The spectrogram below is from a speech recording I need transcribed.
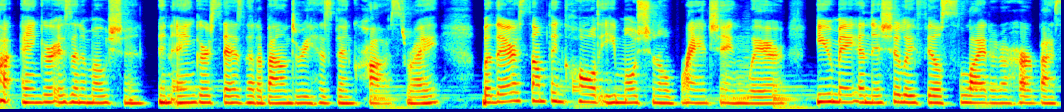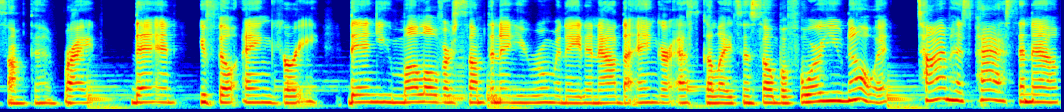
uh, anger is an emotion, and anger says that a boundary has been crossed, right? But there is something called emotional branching where you may initially feel slighted or hurt by something, right? Then you feel angry. Then you mull over something and you ruminate, and now the anger escalates. And so before you know it, time has passed, and now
